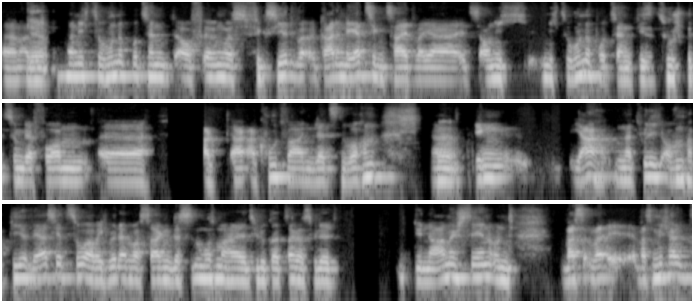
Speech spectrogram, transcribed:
Ähm, also ja. ich bin da nicht zu 100 Prozent auf irgendwas fixiert, gerade in der jetzigen Zeit, weil ja jetzt auch nicht, nicht zu 100 Prozent diese Zuspitzung der Form äh, ak akut war in den letzten Wochen. Äh, ja. Deswegen ja, natürlich auf dem Papier wäre es jetzt so, aber ich würde einfach sagen, das muss man halt, wie du gerade sagst, wieder dynamisch sehen. Und was, was mich halt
